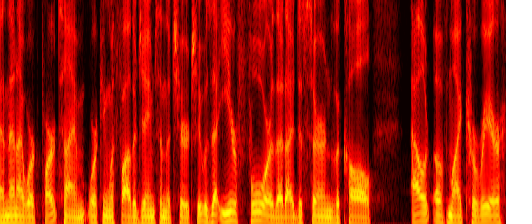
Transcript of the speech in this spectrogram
And then I worked part time working with Father James in the church. It was at year four that I discerned the call out of my career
